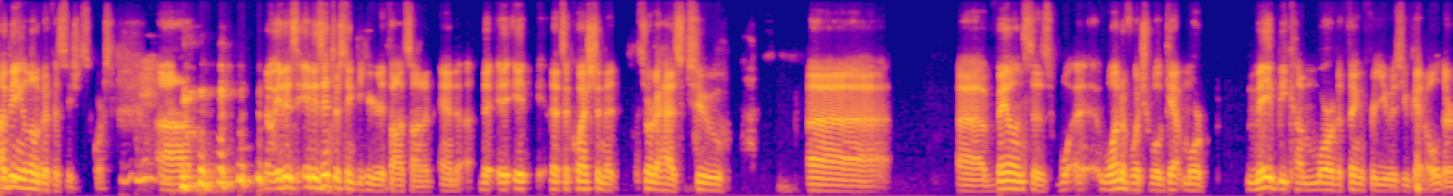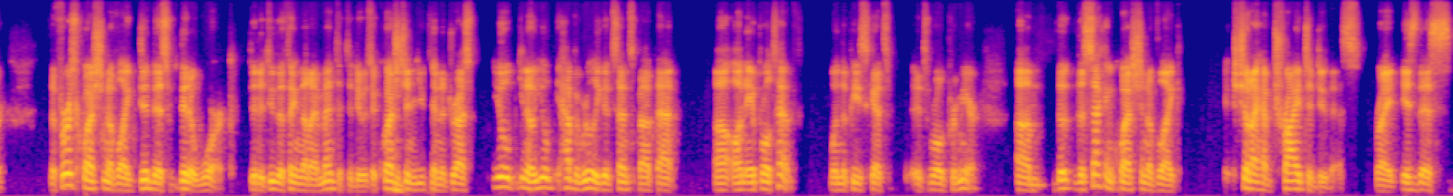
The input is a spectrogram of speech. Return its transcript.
I'm being a little bit facetious, of course. Um, no, it is. It is interesting to hear your thoughts on it, and uh, it, it that's a question that sort of has two uh, uh, valences. One of which will get more, may become more of a thing for you as you get older the first question of like did this did it work? Did it do the thing that i meant it to do? Is a question you can address. You'll you know you'll have a really good sense about that uh, on april 10th when the piece gets its world premiere. Um, the, the second question of like should i have tried to do this right? Is this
